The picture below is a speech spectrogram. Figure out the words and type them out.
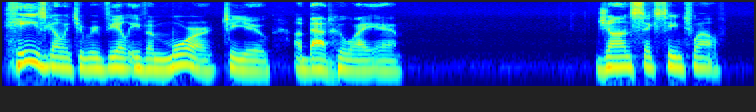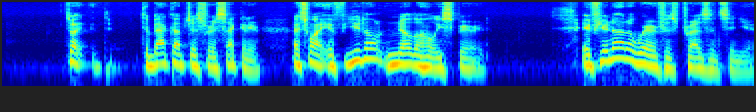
he's going to reveal even more to you about who I am. John 16, 12. So to back up just for a second here, that's why if you don't know the Holy Spirit, if you're not aware of his presence in you,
